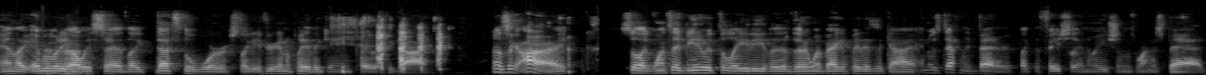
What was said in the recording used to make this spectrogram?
and like everybody Uh-huh. always said like that's the worst. Like if you're gonna play the game, play with the guy. I was like, all right. So like once I beat it with the lady, then I went back and played as a guy, and it was definitely better. Like the facial animations weren't as bad.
